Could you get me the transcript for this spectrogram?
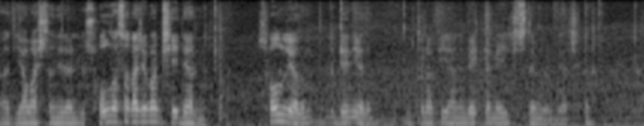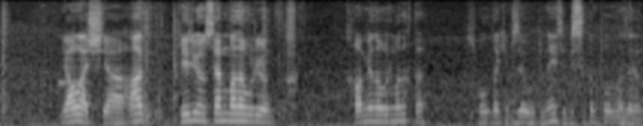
Hadi yavaştan ilerliyor. Sollasak acaba bir şey der mi? Sollayalım, bir deneyelim. Bu trafiği yani beklemeyi hiç istemiyorum gerçekten. Yavaş ya. Abi geliyorsun sen bana vuruyorsun. Kamyona vurmadık da soldaki bize vurdu. Neyse bir sıkıntı olmaz herhalde.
